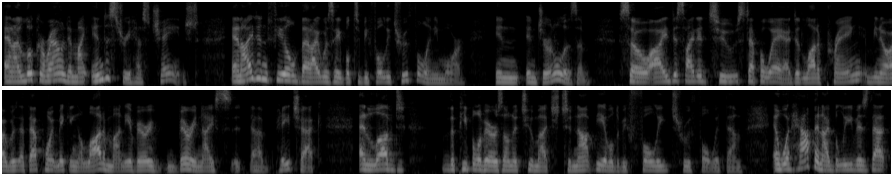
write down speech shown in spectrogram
and I look around, and my industry has changed, and I didn't feel that I was able to be fully truthful anymore in in journalism. So I decided to step away. I did a lot of praying. You know, I was at that point making a lot of money, a very very nice uh, paycheck, and loved the people of Arizona too much to not be able to be fully truthful with them. And what happened, I believe, is that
